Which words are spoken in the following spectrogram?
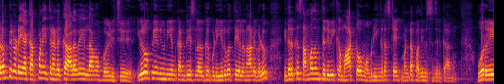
ட்ரம்ப்பினுடைய கற்பனை திறனுக்கு அளவே இல்லாமல் போயிடுச்சு. யூரோப்பியன் யூனியன் கண்ட்ரீஸில் இருக்கக்கூடிய இருபத்தேழு நாடுகளும் இதற்கு சம்மதம் தெரிவிக்க மாட்டோம் அப்படிங்கிற ஸ்டேட்மெண்ட்டை பதிவு செஞ்சுருக்காங்க. ஒரே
